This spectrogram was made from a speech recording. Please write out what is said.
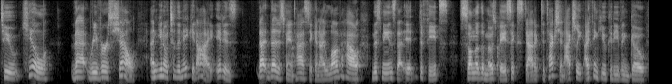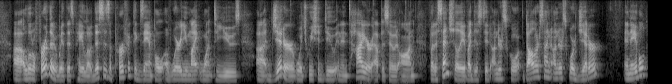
to kill that reverse shell. And you know, to the naked eye, it is that that is fantastic. And I love how this means that it defeats some of the most basic static detection. Actually, I think you could even go uh, a little further with this payload. This is a perfect example of where you might want to use uh, jitter, which we should do an entire episode on. But essentially, if I just did underscore dollar sign underscore jitter enabled,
